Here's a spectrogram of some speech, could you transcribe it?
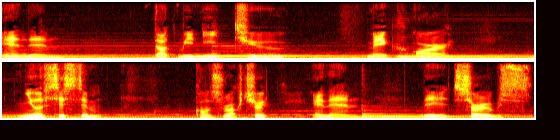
and then that we need to make our new system constructed and then they serves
